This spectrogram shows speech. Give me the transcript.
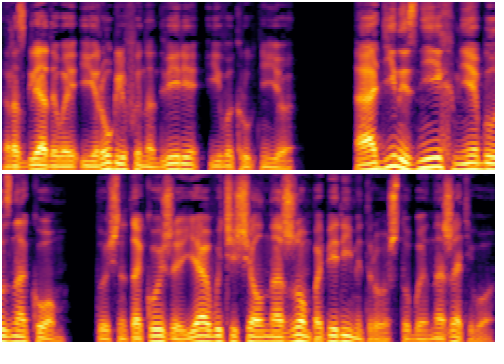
разглядывая иероглифы на двери и вокруг нее. один из них мне был знаком. Точно такой же я вычищал ножом по периметру, чтобы нажать его.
